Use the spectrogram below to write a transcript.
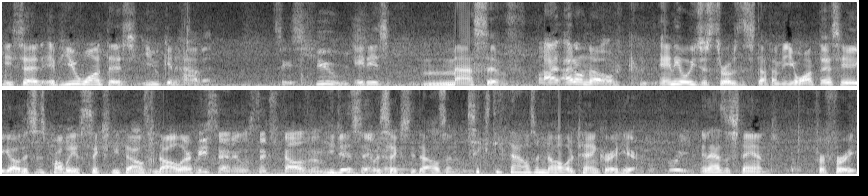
He said, if you want this, you can have it. This thing is huge. It is massive. I, I don't know. Andy always just throws the stuff at me. You want this? Here you go. This is probably a $60,000. He said it was six thousand. He did say it was 60000 $60,000 tank right here. For free. And it has a stand for free.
